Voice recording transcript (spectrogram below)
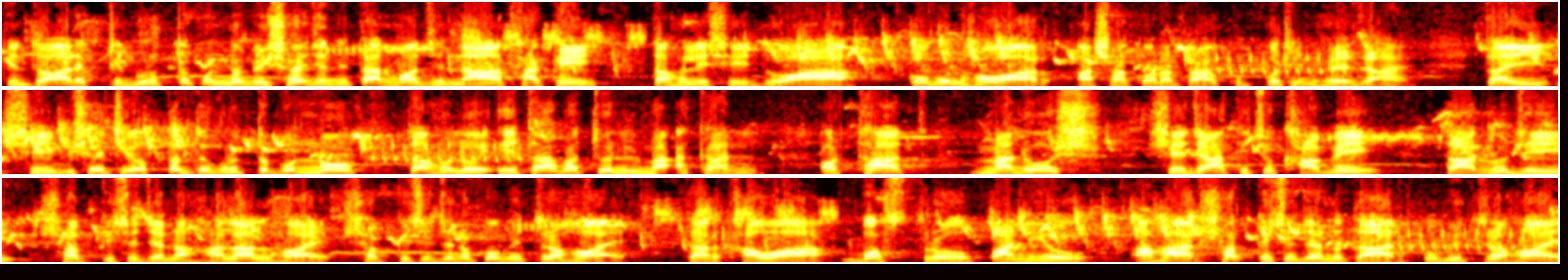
কিন্তু আরেকটি গুরুত্বপূর্ণ বিষয় যদি তার মাঝে না থাকে, তাহলে সেই দোয়া কবুল হওয়ার আশা করাটা খুব কঠিন হয়ে যায়। তাই সেই বিষয়টি অত্যন্ত গুরুত্বপূর্ণ, তা হলো এতাবাতুল মাকাল। অর্থাৎ মানুষ সে যা কিছু খাবে তার রুজি সব কিছু যেন হালাল হয় সব কিছু যেন পবিত্র হয়। তার খাওয়া, বস্ত্র, পানীয়, আহার সব কিছু যেন তার পবিত্র হয়,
